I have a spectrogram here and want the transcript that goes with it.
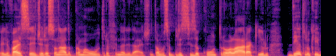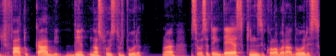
Ele vai ser direcionado para uma outra finalidade. Então você precisa controlar aquilo dentro do que de fato cabe dentro na sua estrutura. Né? Se você tem 10, 15 colaboradores,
